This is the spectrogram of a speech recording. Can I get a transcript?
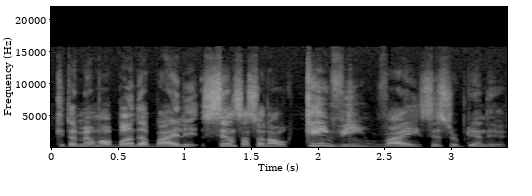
que também é uma banda baile sensacional, quem vir vai se surpreender.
